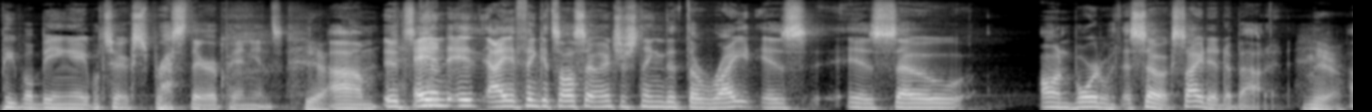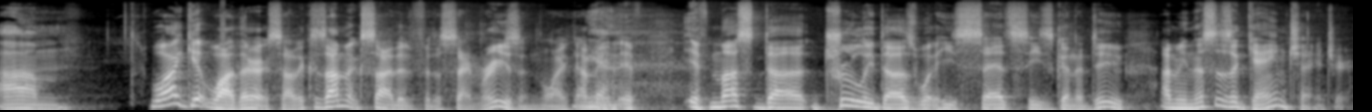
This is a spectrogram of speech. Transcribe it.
people being able to express their opinions. Yeah. Um, It's- and it, I think it's also interesting that the right is is so on board with it, so excited about it. Yeah. Um, Well, I get why they're excited because I'm excited for the same reason. Like, I mean, if if Musk do, truly does what he says he's going to do, I mean, this is a game changer.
